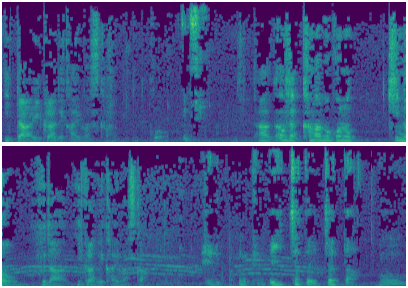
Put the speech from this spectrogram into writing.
板いくらで買いますか？ってこう。あごめんなさいかまぼこの木の札いくらで買いますか？言っちゃった言っちゃった、うん、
